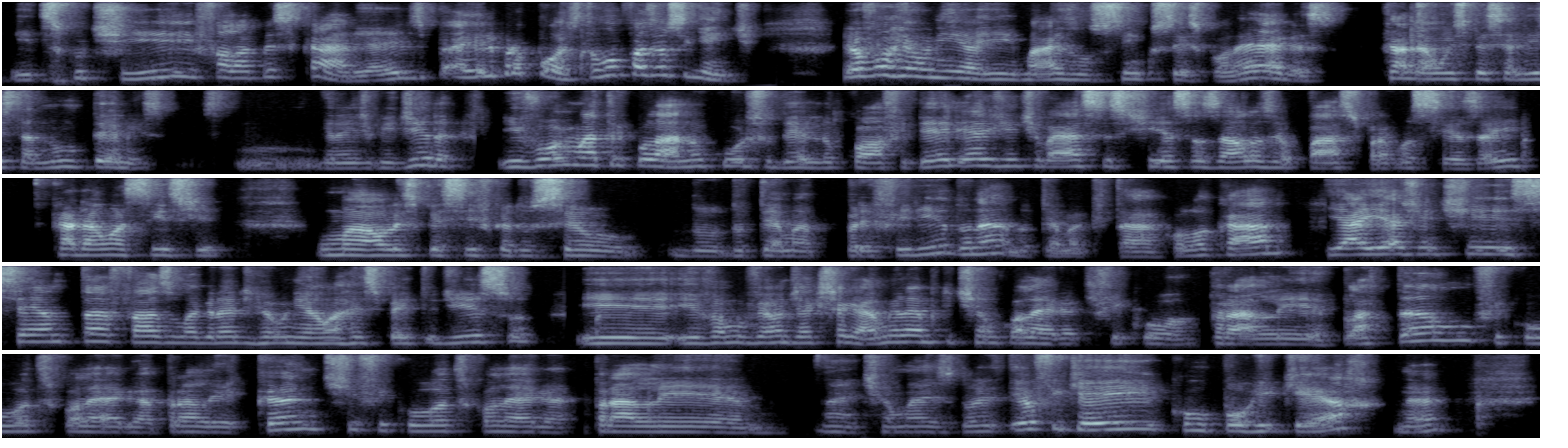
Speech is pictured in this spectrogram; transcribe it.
e discutir e falar com esse cara. E aí ele, aí ele propôs, então vamos fazer o seguinte, eu vou reunir aí mais uns cinco, seis colegas, cada um especialista num tema em grande medida, e vou me matricular no curso dele, no COF dele, e a gente vai assistir essas aulas, eu passo para vocês aí, cada um assiste uma aula específica do seu do, do tema preferido, né, do tema que está colocado, e aí a gente senta, faz uma grande reunião a respeito disso e, e vamos ver onde é que chegar. Eu me lembro que tinha um colega que ficou para ler Platão, ficou outro colega para ler Kant, ficou outro colega para ler, tinha mais dois. Eu fiquei com o Paul Ricoeur, né,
